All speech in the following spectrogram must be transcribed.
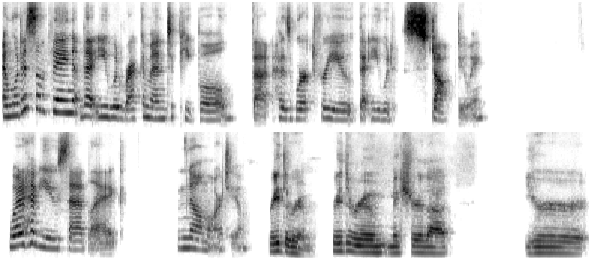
And what is something that you would recommend to people that has worked for you that you would stop doing? What have you said like no more to? Read the room. Read the room. Make sure that you're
